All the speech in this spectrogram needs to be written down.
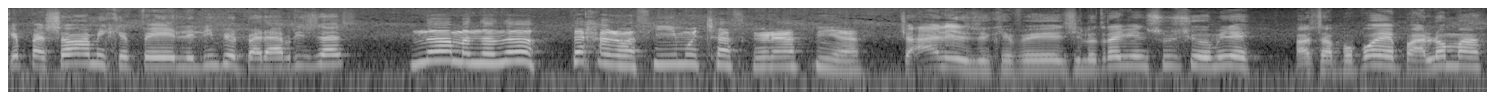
¿Qué pasó, mi jefe? ¿Le limpio el parabrisas? No, mano, no. Déjalo así, muchas gracias. Chales, jefe, si lo trae bien sucio, mire, hasta popó de paloma.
